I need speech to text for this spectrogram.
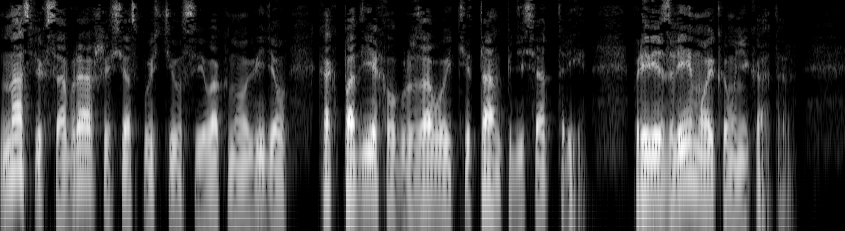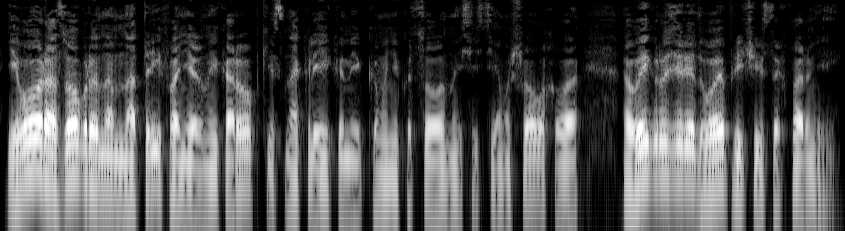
Наспех собравшись, я спустился и в окно увидел, как подъехал грузовой «Титан-53». Привезли мой коммуникатор. Его разобранным на три фанерные коробки с наклейками коммуникационной системы Шолохова выгрузили двое причистых парней.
